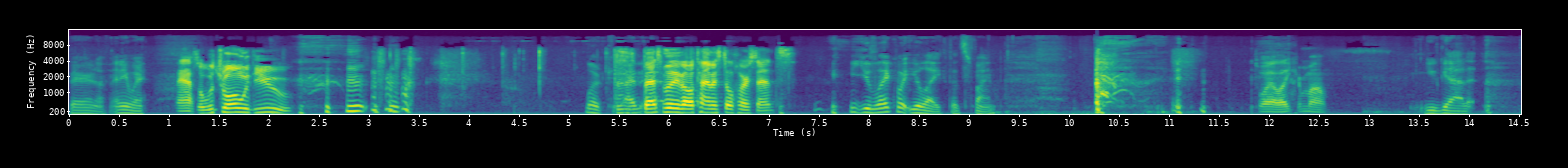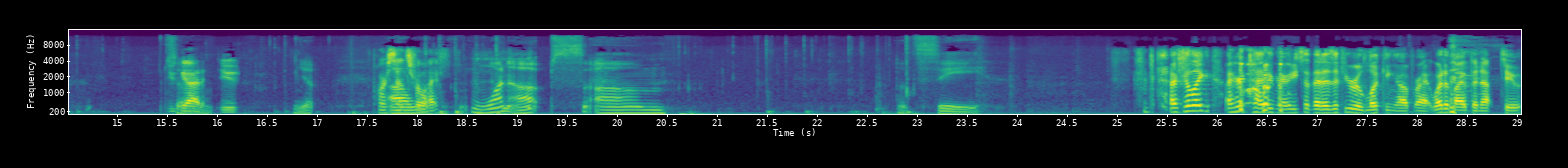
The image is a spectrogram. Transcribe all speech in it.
F- Fair enough. Anyway, Asshole, what's wrong with you? look, The I, best movie of all time is still Horse Sense. you like what you like. That's fine. That's why I like your mom. You got it. You So, got it, dude. Yep. Horse Sense Uh, for life. One ups. Um. Let's see. I feel like I heard Tyler and said that as if you were looking up, right? What have I been up to?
